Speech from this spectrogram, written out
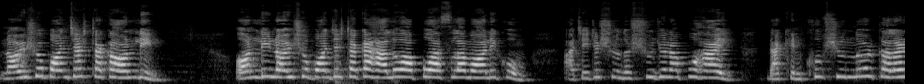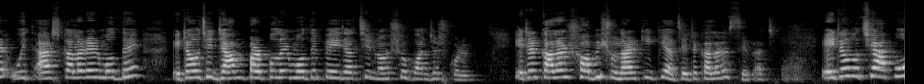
নয়শো পঞ্চাশ টাকা অনলি অনলি নয়শো পঞ্চাশ টাকা। হ্যালো আপু, আসসালামু আলাইকুম। আচ্ছা এটা সুন্দর। সুজন আপু হাই দেখেন, খুব সুন্দর কালার উইথ অ্যাশ কালারের মধ্যে। এটা হচ্ছে জাম পার্পলের মধ্যে পেয়ে যাচ্ছে নয়শো পঞ্চাশ করে। এটার কালার সবই সুন্দর আর কি কি আছে? এটা কালার আছে? আচ্ছা। এটা হচ্ছে আপু,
